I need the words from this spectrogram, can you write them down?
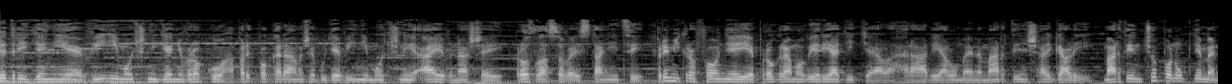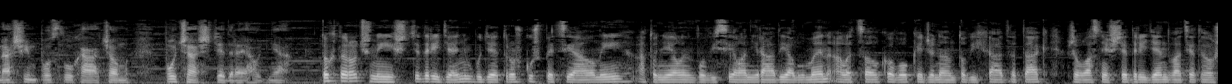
Štedrý deň je výnimočný deň v roku a predpokladám, že bude výnimočný aj v našej rozhlasovej stanici. Pri mikrofóne je programový riaditeľ Hrádia Lumen Martin Šajgalí. Martin, čo ponúkneme našim poslucháčom počas štedrého dňa? Tohto ročný štedrý deň bude trošku špeciálny, a to nie len vo vysielaní Rádia Lumen, ale celkovo, keďže nám to vychádza tak, že vlastne štedrý deň 24.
